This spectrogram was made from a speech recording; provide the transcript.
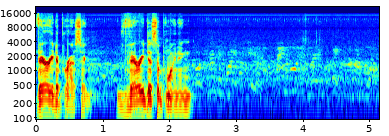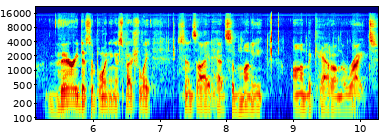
Very depressing, very disappointing. Very disappointing, especially since I'd had some money on the cat on the right.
